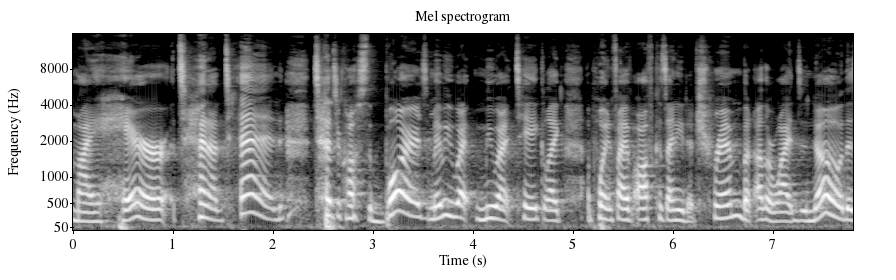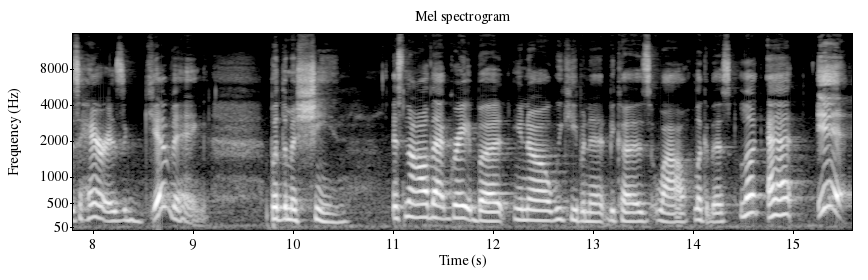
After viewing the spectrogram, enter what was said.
my hair 10 out of 10 10 across the boards. Maybe me might take like a 0.5 off because i need a trim but otherwise no this hair is giving. But the machine it's not all that great but you know we keeping it because wow look at this. Look at it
